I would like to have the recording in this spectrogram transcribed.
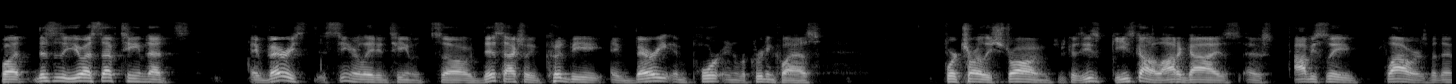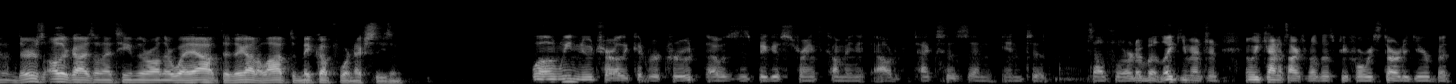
But this is a USF team that's a very senior laden team. So this actually could be a very important recruiting class for Charlie Strong because he's, he's got a lot of guys, obviously Flowers, but then there's other guys on that team that are on their way out that they got a lot to make up for next season. Well, and we knew Charlie could recruit. That was his biggest strength coming out of Texas and into South Florida. But like you mentioned, and we kind of talked about this before we started here, but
